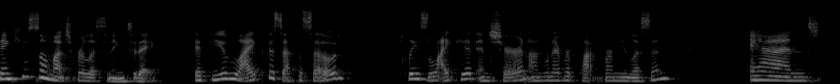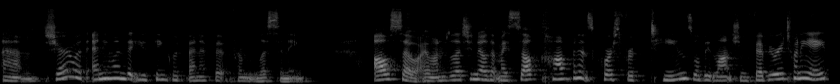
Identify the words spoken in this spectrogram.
thank you so much for listening today. If you like this episode, please like it and share it on whatever platform you listen and um, share it with anyone that you think would benefit from listening. Also, I wanted to let you know that my self confidence course for teens will be launching February 28th.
